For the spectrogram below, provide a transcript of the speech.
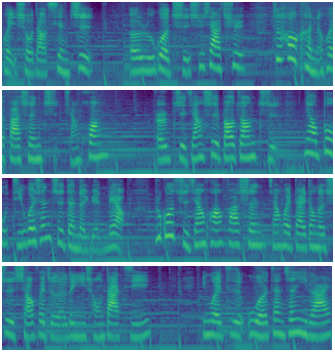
会受到限制。而如果持续下去，最后可能会发生纸浆荒。而纸浆是包装纸、尿布及卫生纸等的原料，如果纸浆荒发生，将会带动的是消费者的另一重打击。因为自乌俄战争以来，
